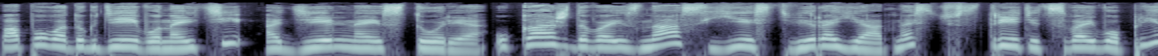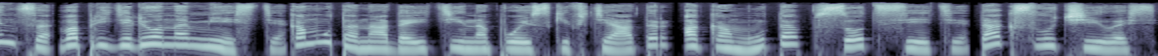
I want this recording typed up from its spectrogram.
По поводу, где его найти, отдельная история. У каждого из нас есть вероятность встретить своего принца в определенном месте. Кому-то надо идти на поиски в театр, а кому-то в соцсети. Так случилось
